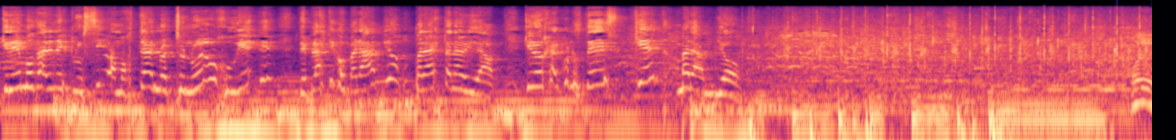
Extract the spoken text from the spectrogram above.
queremos dar en exclusiva, mostrar nuestro nuevo juguete de Plástico Marambio para esta Navidad. Quiero dejar con ustedes Kent Marambio. Oye.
